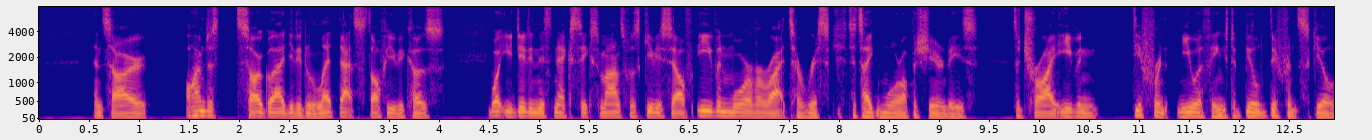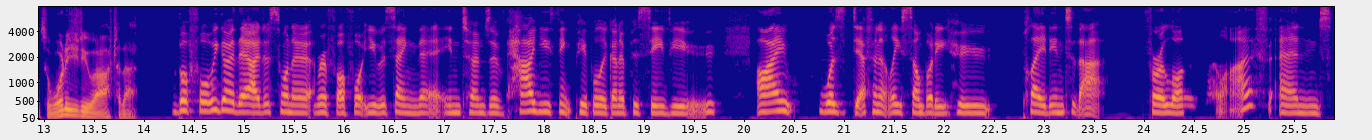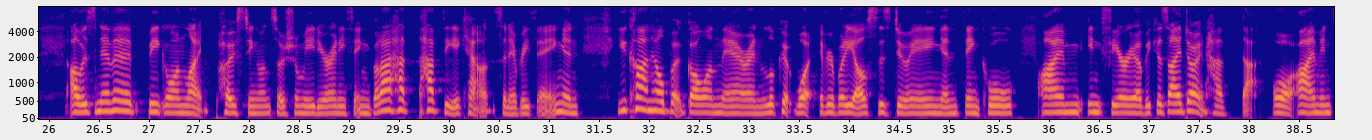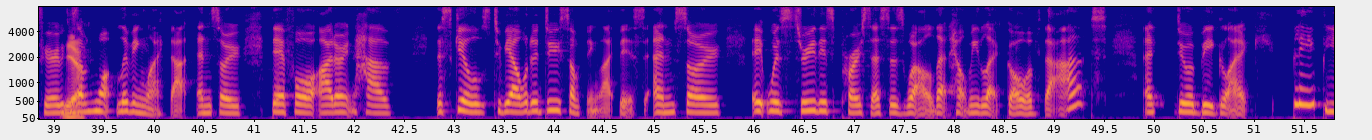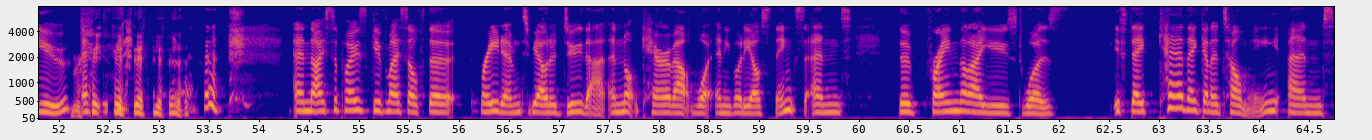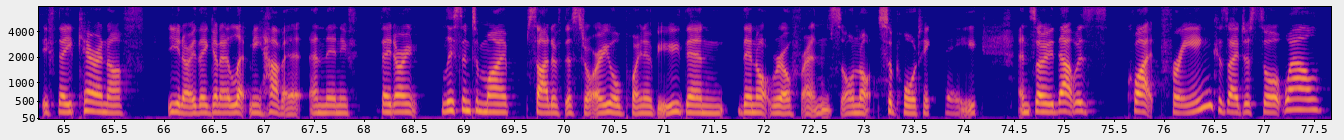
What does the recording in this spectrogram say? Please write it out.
And so I'm just so glad you didn't let that stop you because what you did in this next six months was give yourself even more of a right to risk, to take more opportunities, to try even different, newer things, to build different skills. So, what did you do after that? Before we go there, I just want to riff off what you were saying there in terms of how you think people are going to perceive you. I was definitely somebody who played into that for a lot of life and I was never big on like posting on social media or anything but I had have the accounts and everything and you can't help but go on there and look at what everybody else is doing and think well I'm inferior because I don't have that or I'm inferior because yeah. I'm not living like that and so therefore I don't have the skills to be able to do something like this. And so it was through this process as well that helped me let go of that and do a big like bleep you and I suppose give myself the freedom to be able to do that and not care about what anybody else thinks. And the frame that I used was if they care, they're going to tell me. And if they care enough, you know, they're going to let me have it. And then if they don't listen to my side of the story or point of view, then they're not real friends or not supporting me. And so that was quite freeing because I just thought, well,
